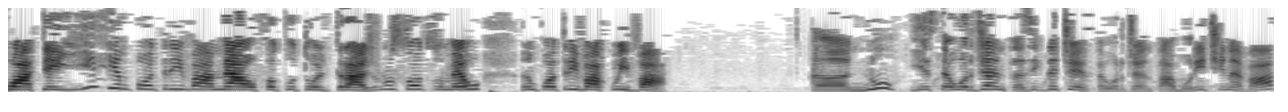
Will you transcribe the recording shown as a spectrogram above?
Poate ei împotriva mea au făcut ultraj, nu soțul meu împotriva cuiva. Uh, nu, este urgență. Zic, de ce este urgență? A murit cineva?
